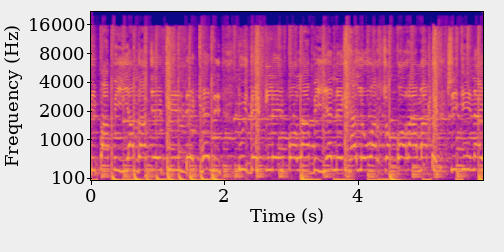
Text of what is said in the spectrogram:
বহু পাপি, আমরা যে ফিল্ডে খেলি, তুই দেখলেই পলাবি, এনে খেলোয়াড় সব করা মাঠে শিখি নাই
